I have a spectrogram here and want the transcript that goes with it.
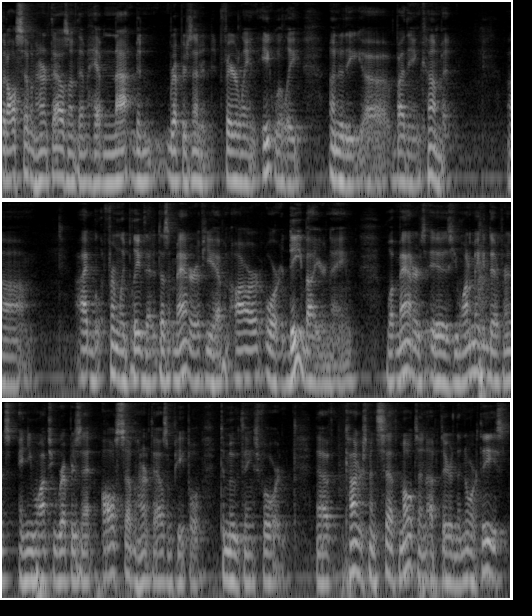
but all 700,000 of them have not been represented fairly and equally under the uh, by the incumbent. Um, I firmly believe that it doesn't matter if you have an R or a D by your name. What matters is you want to make a difference and you want to represent all 700,000 people to move things forward. Now, Congressman Seth Moulton up there in the Northeast,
